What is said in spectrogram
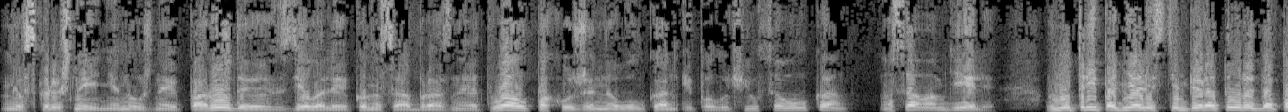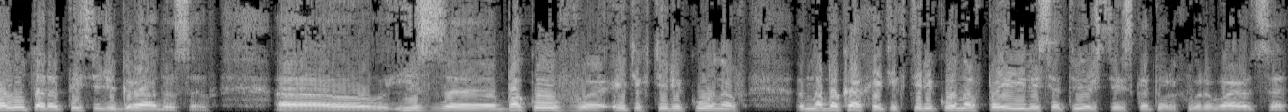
вскрышные ненужные породы, сделали конусообразный отвал, похожий на вулкан, и получился вулкан. На самом деле. Внутри поднялись температуры до полутора тысяч градусов. А, из э, боков этих терриконов, на боках этих терриконов появились отверстия, из которых вырываются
